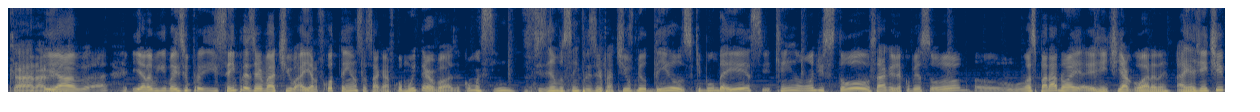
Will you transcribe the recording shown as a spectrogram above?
Caralho. E, a, e ela, mas e sem preservativo, aí ela ficou tensa, saca? Ela ficou muito nervosa. Como assim? Fizemos sem preservativo? Meu Deus, que mundo é esse? Quem, onde estou, saca? Já começou uh, umas paranoias. Aí a gente, e agora, né? Aí a gente,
